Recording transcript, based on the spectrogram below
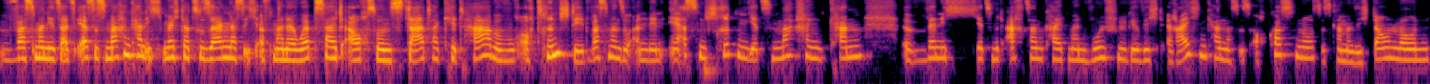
was man jetzt als erstes machen kann. Ich möchte dazu sagen, dass ich auf meiner Website auch so ein Starter-Kit habe, wo auch drin steht, was man so an den ersten Schritten jetzt machen kann, äh, wenn ich jetzt mit Achtsamkeit mein Wohlfühlgewicht erreichen kann. Das ist auch kostenlos, das kann man sich downloaden.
